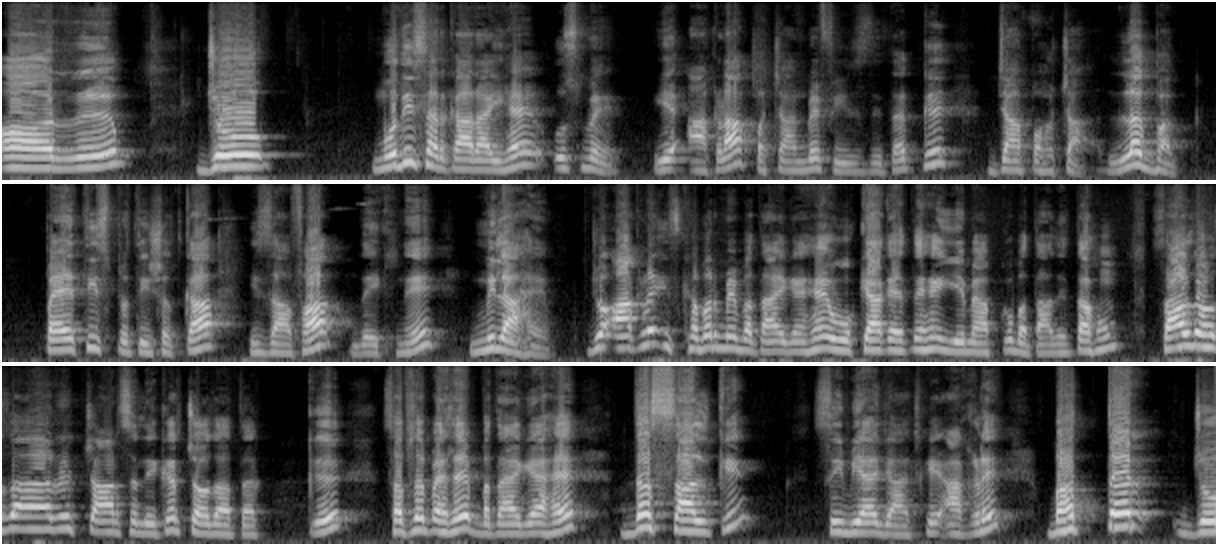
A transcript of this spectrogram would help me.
और जो मोदी सरकार आई है, उसमें यह आंकड़ा पचानवे फ़ीसदी तक जा पहुँचा। लगभग 35 प्रतिशत का इजाफा देखने मिला है। जो आंकड़े इस खबर में बताए गए हैं, वो क्या कहते हैं, ये मैं आपको बता देता हूँ। साल 2004 से लेकर 14 तक सबसे पहले बताया गया है 10 साल के सीबीआई जाँच के आंकड़े। बहत्तर जो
